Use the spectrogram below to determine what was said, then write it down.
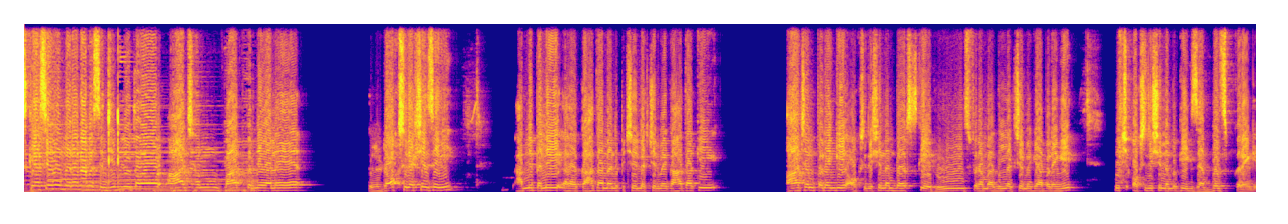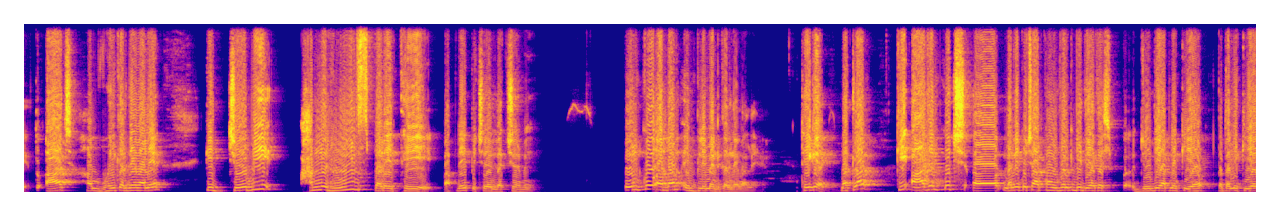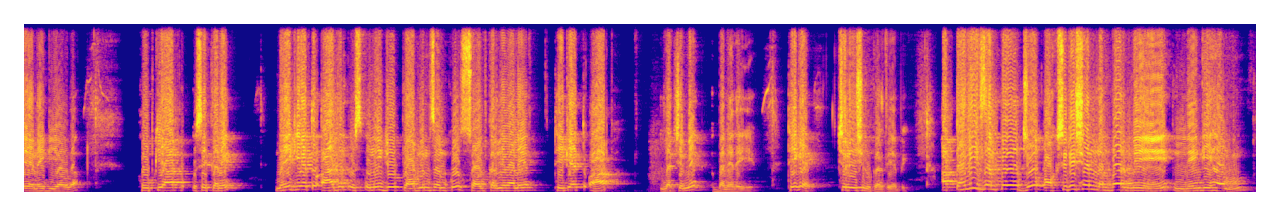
Friends कैसे हो? मेरा नाम है संजीव जोता और आज हम बात करने वाले हैं रिडॉक्स रिएक्शन से ही। हमने पहले कहा था, मैंने पिछले लेक्चर में कहा था कि आज हम पढ़ेंगे ऑक्सीडेशन नंबर्स के रूल्स फिर हम अगले लेक्चर में क्या पढ़ेंगे? कुछ ऑक्सीडेशन नंबर के एग्जांपल्स करेंगे। तो आज हम वही करने वाले हैं कि जो भी हमने रूल्स पढ़े थे अपने पिछले लेक्चर में, उनको अब हम इंप्लीमेंट करने वाले हैं। ठीक है? मतलब कि आज हम कुछ आ, मैंने कुछ आपको होमवर्क भी दिया था जो भी आपने किया पता नहीं किया या नहीं किया होगा। होप कि आप उसे करें। नहीं किया तो आज हम उस उन्हीं जो प्रॉब्लम्स हैं उनको सॉल्व करने वाले हैं। ठीक है? तो आप लेक्चर में बने रहिए। ठीक है? चलिए शुरू करते हैं अभी। अब पहली एग्जांपल जो ऑक्सीडेशन नंबर में लेंगे हम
